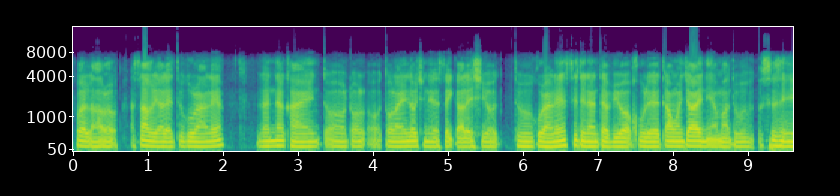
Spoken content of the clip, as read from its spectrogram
ထွက်လာတော့အစကတည်းကလည်းသူကိုရန်လည်းလက်နက်ခိုင်တော်တော်လိုင်းလုပ်ချင်တဲ့စိတ်ကလည်းရှိတော့သူကိုယ်တိုင်လည်းစစ်တင်တန်းတက်ပြီးတော့အခုလည်းတာဝန်ကျတဲ့နေရာမှာသူစစ်စင်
